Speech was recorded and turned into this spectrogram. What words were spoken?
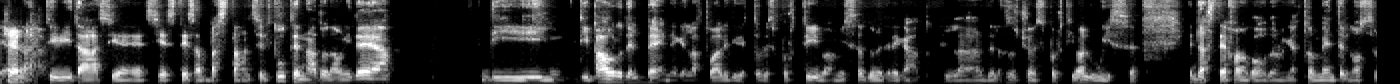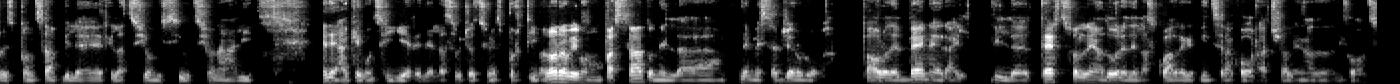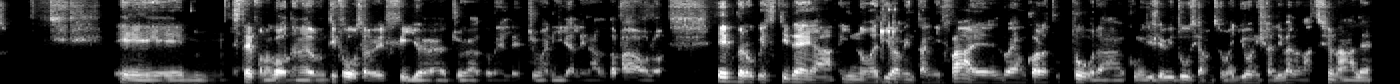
certo. l'attività si è, si è estesa abbastanza. Il tutto è nato da un'idea di, di, Paolo Del Bene, che è l'attuale direttore sportivo, amministratore delegato della, dell'associazione sportiva Luis, e da Stefano Codono, che attualmente è il nostro responsabile relazioni istituzionali ed è anche consigliere dell'associazione sportiva. Loro avevano un passato nel, nel Messaggero Roma. Paolo Del Bene era il, il terzo allenatore della squadra che vinse la Corac, allenata da Di Fonso e ehm, Stefano Godano era un tifoso, aveva il figlio che aveva giocato nelle giovanili allenato da Paolo. Ebbero quest'idea innovativa vent'anni fa e lo è ancora tuttora, come dicevi tu, siamo insomma gli unici a livello nazionale,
